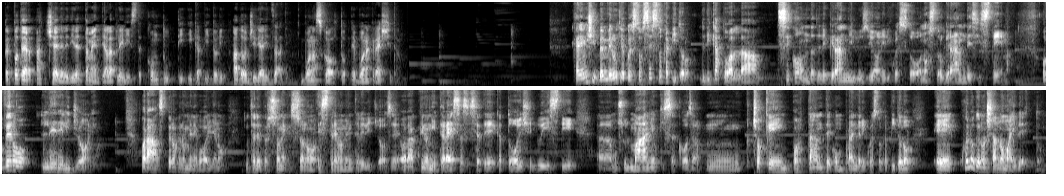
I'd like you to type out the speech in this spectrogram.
per poter accedere direttamente alla playlist con tutti i capitoli ad oggi realizzati. Buon ascolto e buona crescita. Cari amici, benvenuti a questo sesto capitolo dedicato alla seconda delle grandi illusioni di questo nostro grande sistema, ovvero le religioni. Ora, spero che non me ne vogliano tutte le persone che sono estremamente religiose. Ora, qui non interessa se siete cattolici, induisti, uh, musulmani o chissà cosa. Mm, ciò che è importante comprendere in questo capitolo è quello che non ci hanno mai detto.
